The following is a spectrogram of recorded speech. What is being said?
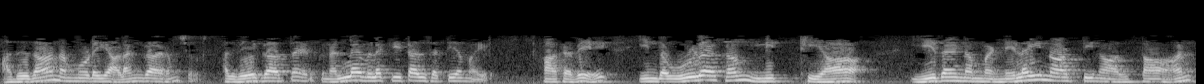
அதுதான் நம்முடைய அலங்காரம் சொல்றோம் அது வேகாத்தான் இருக்கு நல்லா விளக்கிட்டா அது சத்தியமாயிரும். ஆகவே இந்த உலகம் மித்தியா. இதை நம்ம நிலைநாட்டினால்தான்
